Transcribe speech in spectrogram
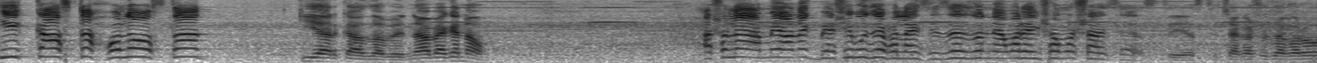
কি কাজটা হলো ওস্তাদ? কি আর কাজ হবে? না ব্যাগে নাও। আসলে আমি অনেক বেশি বুঝে ফেলাইছি যে জন্য আমার এই সমস্যা হয়েছে। আস্তে আস্তে চাকা সোজা করো।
